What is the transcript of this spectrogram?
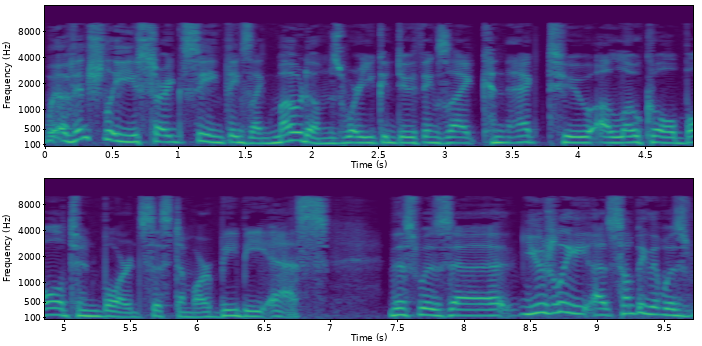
eventually you start seeing things like modems where you could do things like connect to a local bulletin board system or BBS. This was uh, usually uh, something that was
